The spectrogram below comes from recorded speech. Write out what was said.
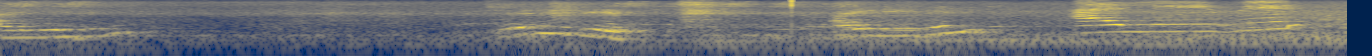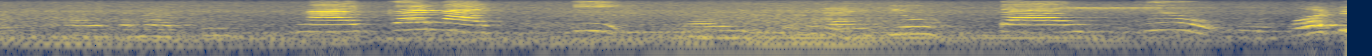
I live in where you live? I live in I live in Naikanatti. Thank you. Thank you. What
